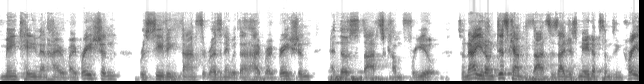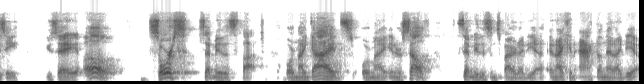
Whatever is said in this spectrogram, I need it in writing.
maintaining that higher vibration receiving thoughts that resonate with that high vibration and those thoughts come for you. So now you don't discount the thoughts as i just made up something crazy. You say oh source sent me this thought or my guides or my inner self sent me this inspired idea and i can act on that idea.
